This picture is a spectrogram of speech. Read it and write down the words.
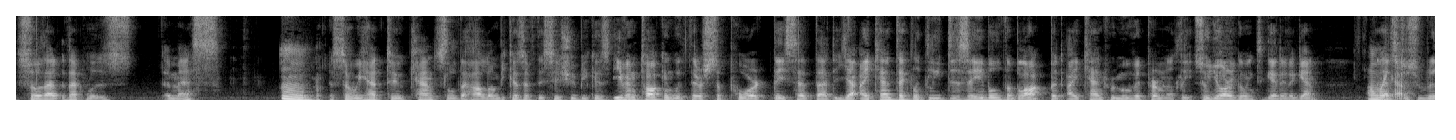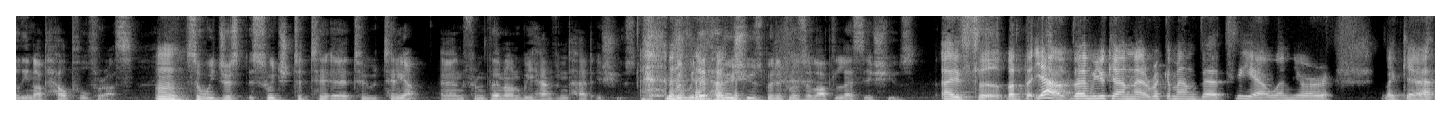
So that that was a mess. Mm. So we had to cancel the Hallon because of this issue. Because even talking with their support, they said that yeah, I can't technically disable the block, but I can't remove it permanently. So you are going to get it again. Oh And my that's god. just really not helpful for us. Mm. So we just switched to t- uh, to Telia, and from then on we haven't had issues. we, we did have issues, but it was a lot less issues. I see. But yeah, then you can uh, recommend uh, Telia when you're like uh,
